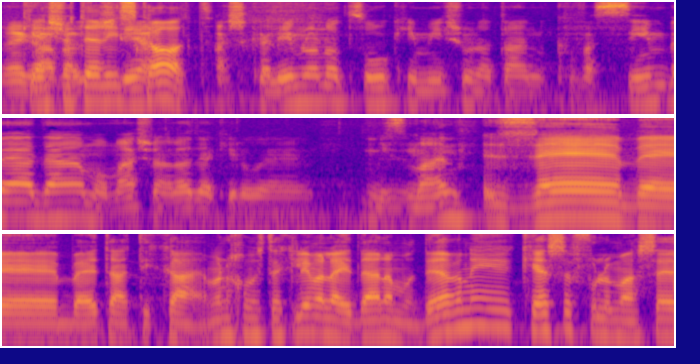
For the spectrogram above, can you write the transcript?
רגע, כי יש יותר שנייה, עסקאות. השקלים לא נוצרו כי מישהו נתן כבשים באדם, או משהו, אני לא יודע, כאילו, אה, מזמן? זה בעת העתיקה. אם אנחנו מסתכלים על העידן המודרני, כסף הוא למעשה...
